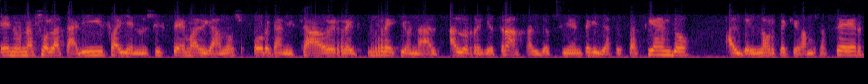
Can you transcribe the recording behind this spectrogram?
en una sola tarifa y en un sistema, digamos, organizado de red regional a los regiotrans, al de Occidente que ya se está haciendo, al del norte que vamos a hacer,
